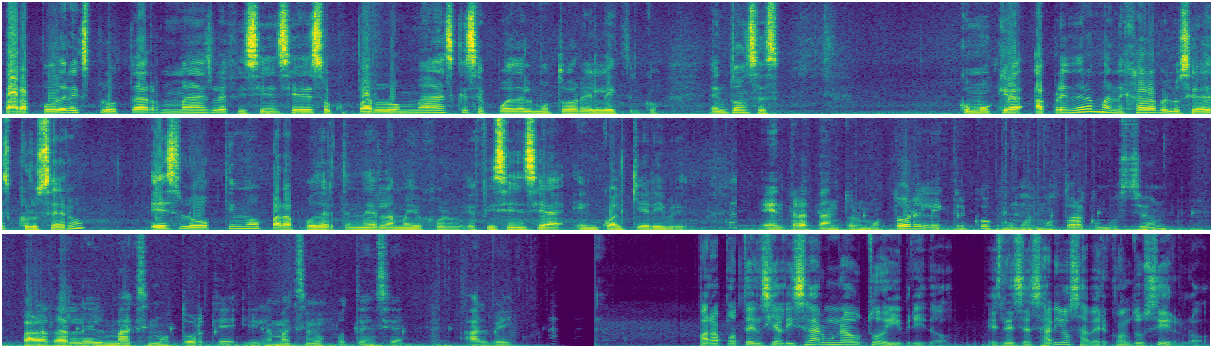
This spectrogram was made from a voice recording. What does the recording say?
Para poder explotar más la eficiencia es ocupar lo más que se pueda el motor eléctrico. Entonces, como que aprender a manejar a velocidades crucero es lo óptimo para poder tener la mayor eficiencia en cualquier híbrido. Entra tanto el motor eléctrico como el motor a combustión para darle el máximo torque y la máxima potencia al vehículo. Para potencializar un auto híbrido, es necesario saber conducirlo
